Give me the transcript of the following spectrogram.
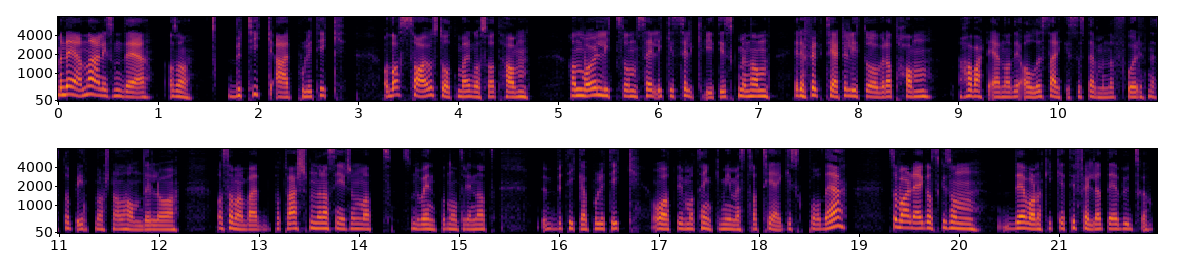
Men det ene er liksom det, altså, butikk er politikk. Og da sa jo Stoltenberg også at han, han var jo litt sånn selv, ikke selvkritisk, men han reflekterte litt over at han har vært en av de aller sterkeste stemmene for nettopp internasjonal handel og, og samarbeid på tvers. Men når han sier som at, som du var inne på nå, Trine, at butikk er politikk, og at vi må tenke mye mer strategisk på det, så var det ganske sånn Det var nok ikke tilfeldig at det budskapet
